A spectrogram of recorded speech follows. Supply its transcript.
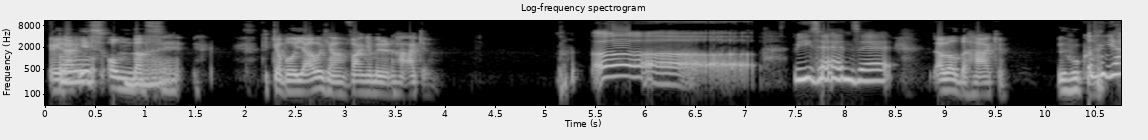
En dat Oh is omdat zij de kabeljauwen gaan vangen met hun haken. Oh, wie zijn zij? Ah, wel, de haken. De hoeken. ja,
